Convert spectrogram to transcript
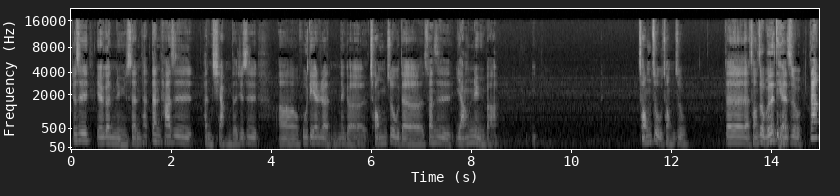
就是有一个女生，她但她是很强的，就是。呃，蝴蝶忍那个虫柱的算是养女吧，虫柱虫柱，对对对，虫柱不是铁柱，但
